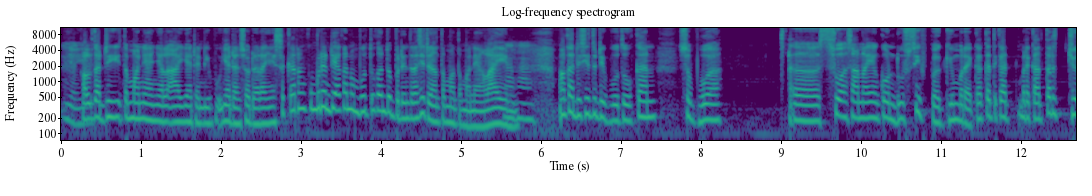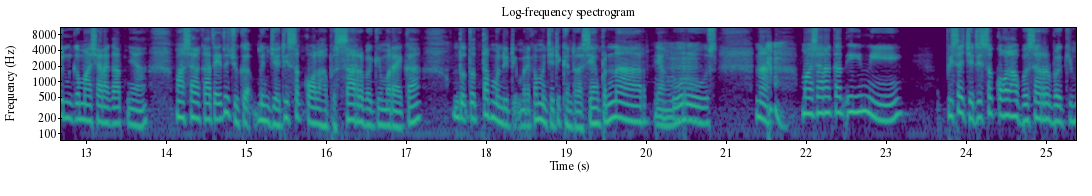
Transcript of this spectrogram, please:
Iya, iya. Kalau tadi temannya hanyalah ayah dan ibunya dan saudaranya, sekarang kemudian dia akan membutuhkan untuk berinteraksi dengan teman-teman yang lain. Mhm. Maka di situ dibutuhkan sebuah eh, suasana yang kondusif bagi mereka ketika mereka terjun ke masyarakatnya. Masyarakatnya itu juga menjadi sekolah besar bagi mereka untuk tetap mendidik mereka menjadi generasi yang benar, yang lurus. Nah, masyarakat ini bisa jadi sekolah besar bagi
